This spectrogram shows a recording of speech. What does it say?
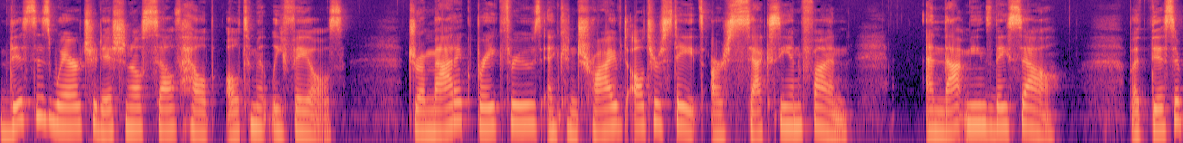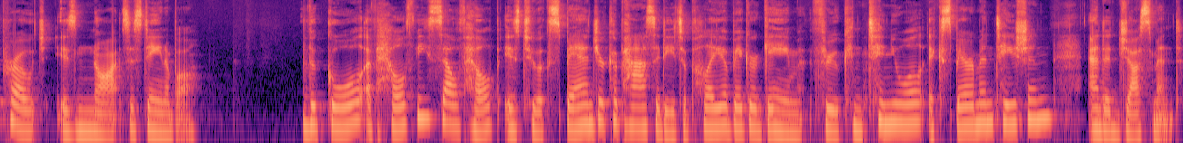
This is where traditional self help ultimately fails. Dramatic breakthroughs and contrived alter states are sexy and fun, and that means they sell. But this approach is not sustainable. The goal of healthy self help is to expand your capacity to play a bigger game through continual experimentation and adjustment.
